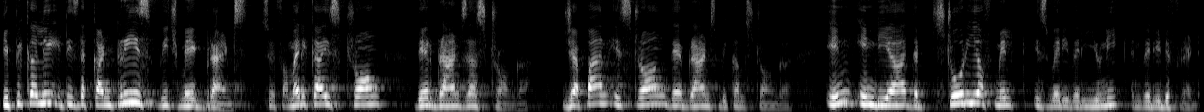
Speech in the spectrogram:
Typically, it is the countries which make brands. So if America is strong, their brands are stronger. Japan is strong, their brands become stronger. In India, the story of milk is very, very unique and very different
